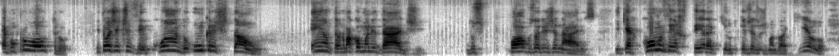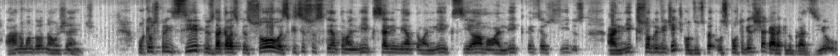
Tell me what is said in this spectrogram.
é bom para o outro. Então a gente vê quando um cristão entra numa comunidade dos povos originários e quer converter aquilo porque Jesus mandou aquilo, ah, não mandou não, gente porque os princípios daquelas pessoas que se sustentam ali, que se alimentam ali, que se amam ali, que têm seus filhos ali, que sobrevivem. Gente, quando os, portugueses chegaram aqui no Brasil,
